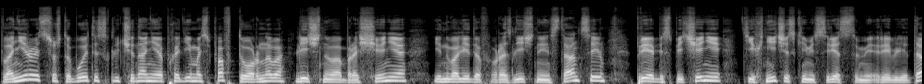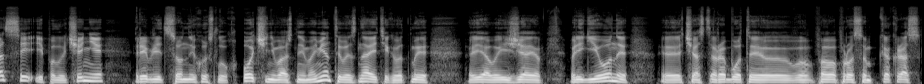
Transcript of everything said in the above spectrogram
Планируется, что будет исключена необходимость повторного личного обращения инвалидов в различные инстанции реабилитации при обеспечении техническими средствами реабилитации и получении реабилитационных услуг. Очень важные моменты. Вы знаете, вот мы, я выезжаю в регионы, э, часто работаю по вопросам как раз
